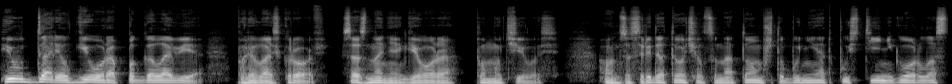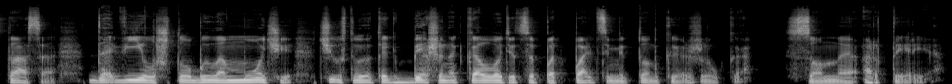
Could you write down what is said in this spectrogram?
и ударил Геора по голове. Полилась кровь. Сознание Геора помутилось. Он сосредоточился на том, чтобы не отпустить горло Стаса. Давил, что было мочи, чувствуя, как бешено колотится под пальцами тонкая жилка. Сонная артерия.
